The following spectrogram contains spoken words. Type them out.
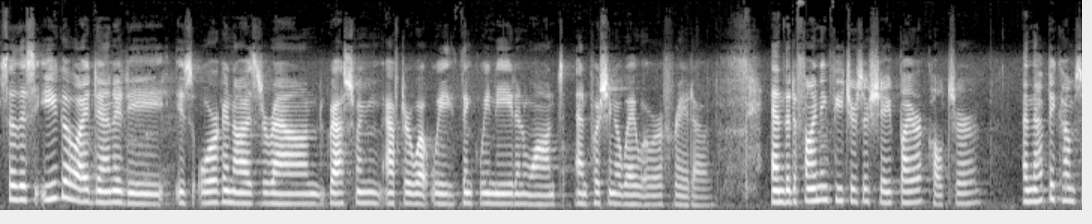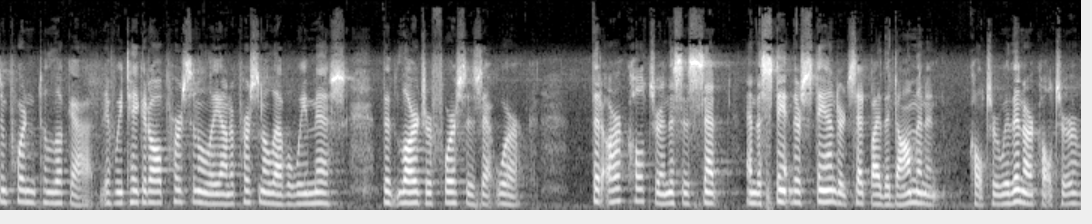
So, this ego identity is organized around grasping after what we think we need and want and pushing away what we're afraid of. And the defining features are shaped by our culture, and that becomes important to look at. If we take it all personally, on a personal level, we miss the larger forces at work. That our culture, and this is set and the sta- standards set by the dominant culture within our culture,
